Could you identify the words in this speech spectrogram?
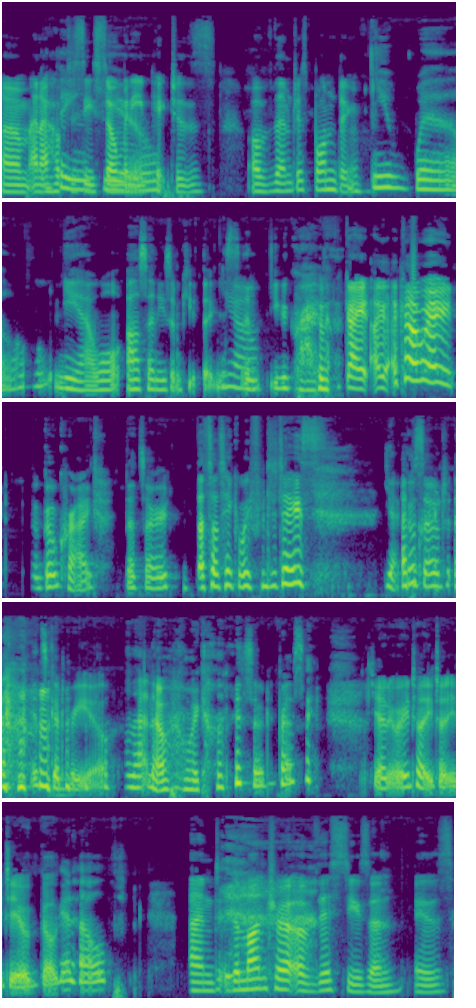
Um, and I hope to see Thank so many pictures of them just bonding. You will. Yeah, well, I'll send you some cute things, Yeah. and you can cry about. Great, I, I can't wait. Go cry. That's our That's our takeaway from today's yeah episode. It's good for you. On that note, oh my god, it's so depressing. January 2022. Go get help. And the mantra of this season is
